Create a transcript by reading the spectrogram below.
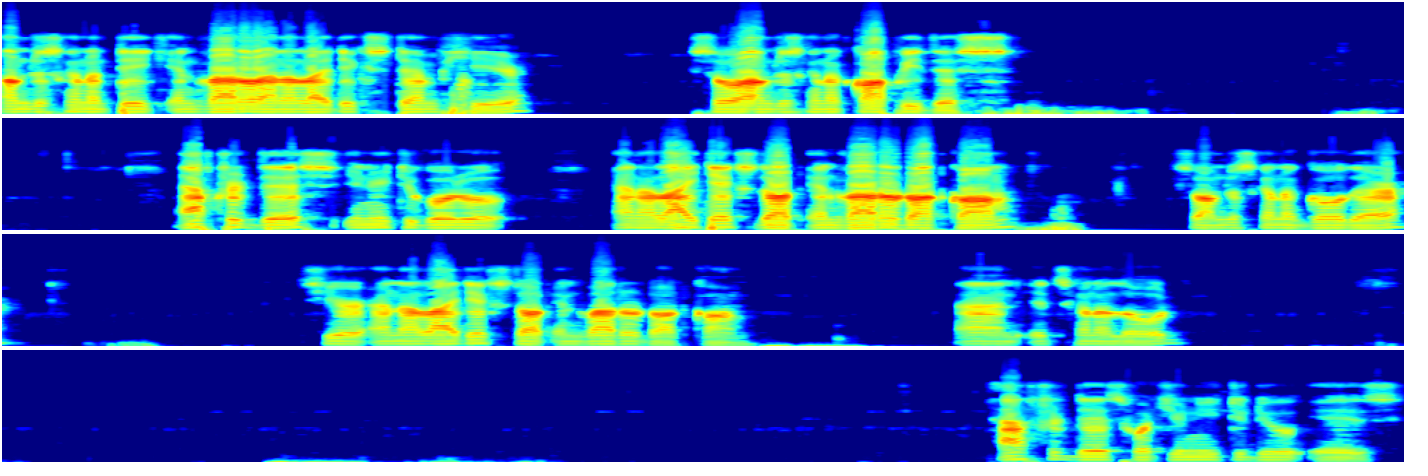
I'm just gonna take Envato Analytics here. So I'm just gonna copy this. After this you need to go to analytics.envato.com so I'm just gonna go there. Here analytics.envato.com and it's gonna load. After this what you need to do is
